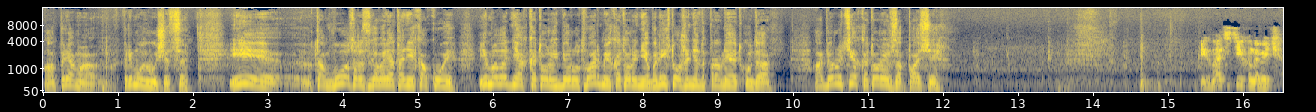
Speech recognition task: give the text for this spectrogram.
а прямо впрямую учатся. И э, там возраст, говорят они, какой. И молодняк, которых берут в армию, которые не были, их тоже не направляют куда. А берут тех, которые в запасе. Игнатий Тихонович,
